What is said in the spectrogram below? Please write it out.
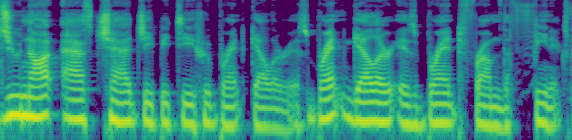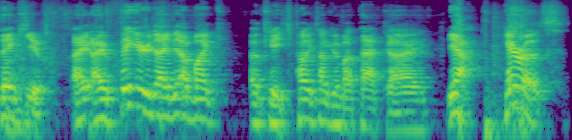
do not ask Chat GPT who Brent Geller is. Brent Geller is Brent from the Phoenix. Thank you. I, I figured I, I'm like, okay, he's probably talking about that guy. Yeah, heroes.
